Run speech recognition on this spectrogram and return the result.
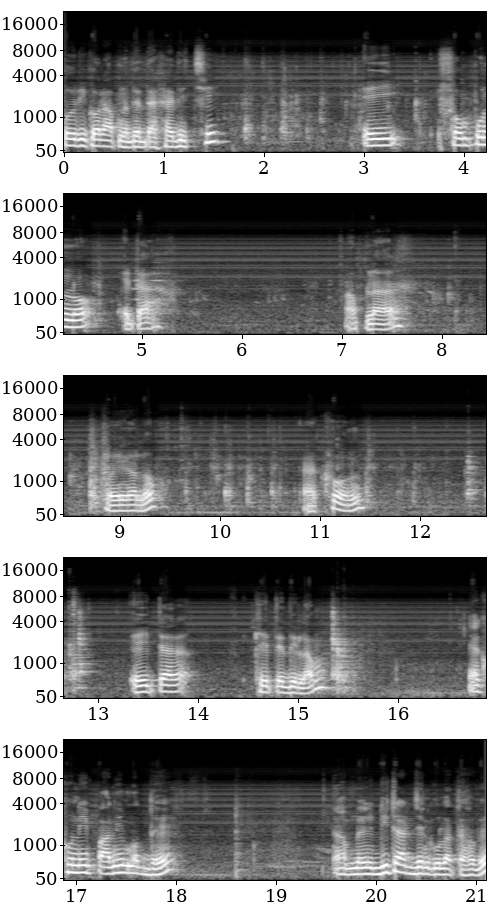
তৈরি করা আপনাদের দেখাই দিচ্ছি। এই সম্পূর্ণ এটা আপনার হয়ে গেল। এখন এইটা কেটে দিলাম। এখন এই পানির মধ্যে আপনার ডিটারজেন্ট গুলাতে হবে।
